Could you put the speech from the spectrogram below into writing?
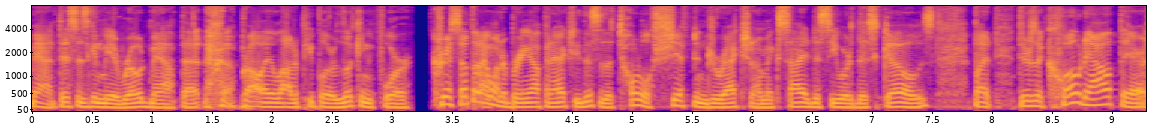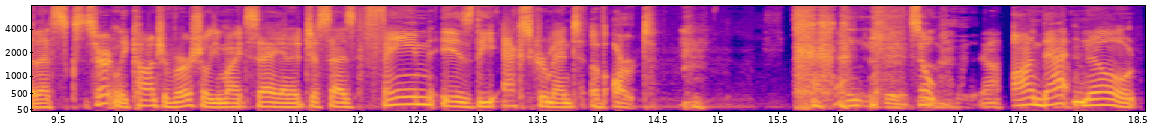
man, this is going to be a roadmap that probably a lot of people are looking for. Chris, something I want to bring up, and actually, this is a total shift in direction. I'm excited to see where this goes. But there's a quote out there that's certainly controversial, you might say, and it just says, Fame is the excrement of art. so, yeah. on that note,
